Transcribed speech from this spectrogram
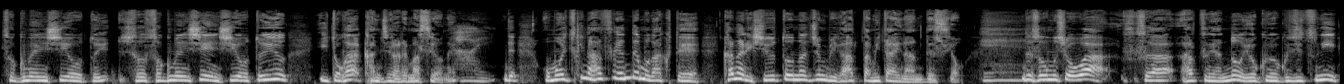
側面しようという、側面支援しようという意図が感じられますよね。はい、で、思いつきの発言でもなくて、かなり周到な準備があったみたいなんですよ。で、総務省は、菅発言の翌々日に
